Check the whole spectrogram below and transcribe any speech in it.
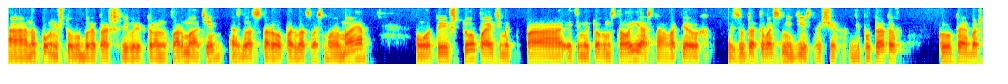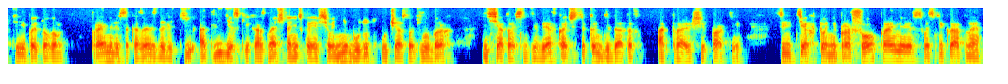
Э, напомню, что выборы прошли в электронном формате с 22 по 28 мая. Вот, и что по этим, по этим итогам стало ясно? Во-первых, результаты восьми действующих депутатов Курултая Башкирии по итогам праймерис оказались далеки от лидерских, а значит, они, скорее всего, не будут участвовать в выборах 10 сентября в качестве кандидатов от правящей партии. Среди тех, кто не прошел праймерис, восьмикратная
